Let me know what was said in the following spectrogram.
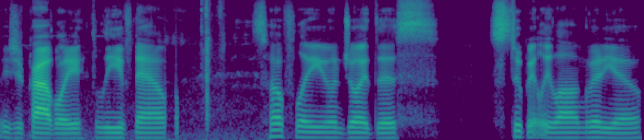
We should probably leave now. So hopefully you enjoyed this stupidly long video.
